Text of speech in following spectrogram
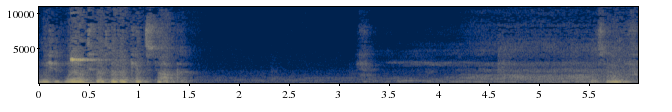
We should wait until it gets darker. Let's move.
